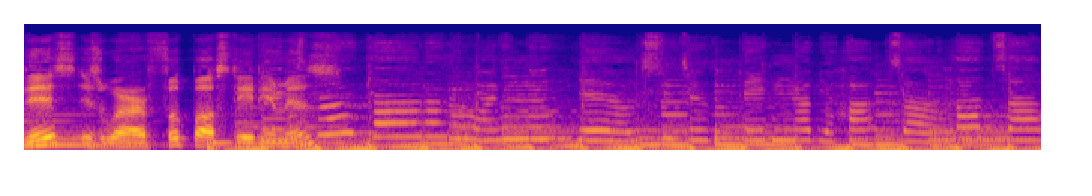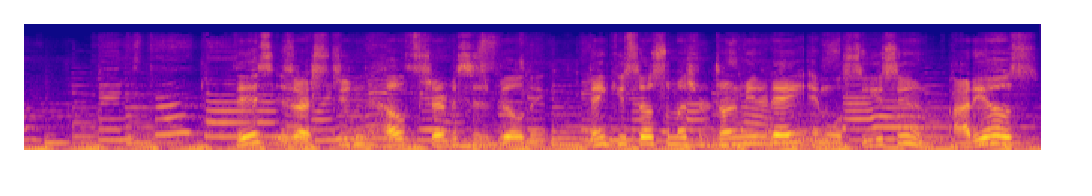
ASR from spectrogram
This is where our football stadium is. This is our Student Health Services building. Thank you so, so much for joining me today, and we'll see you soon. Adios.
